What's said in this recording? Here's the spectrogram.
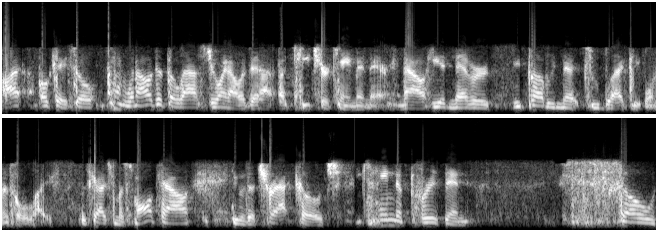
I, okay, so when I was at the last joint I was at, a teacher came in there. Now he had never, he'd probably met two black people in his whole life. This guy's from a small town. He was a track coach. He came to prison so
